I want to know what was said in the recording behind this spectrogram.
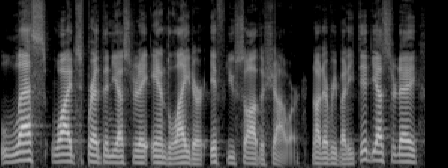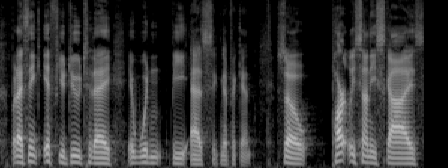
less widespread than yesterday and lighter if you saw the shower. Not everybody did yesterday, but I think if you do today, it wouldn't be as significant. So, partly sunny skies,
